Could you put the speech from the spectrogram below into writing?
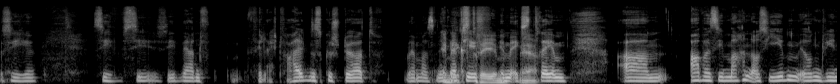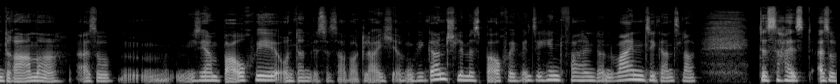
sie, sie, sie, sie werden vielleicht verhaltensgestört, wenn man es negativ im Extrem. Im Extrem. Ja. Ähm, aber sie machen aus jedem irgendwie ein Drama. Also mm, sie haben Bauchweh und dann ist es aber gleich irgendwie ein ganz schlimmes Bauchweh. Wenn sie hinfallen, dann weinen sie ganz laut. Das heißt, also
